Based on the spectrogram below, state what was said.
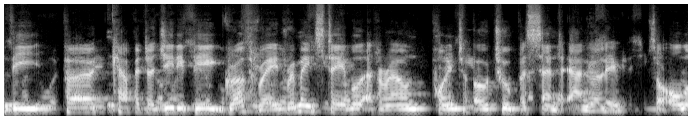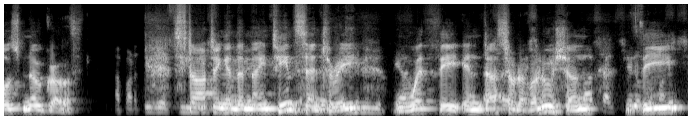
the per capita GDP growth rate remained stable at around 0.02% annually, so almost no growth. Starting in the 19th century with the Industrial Revolution, the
